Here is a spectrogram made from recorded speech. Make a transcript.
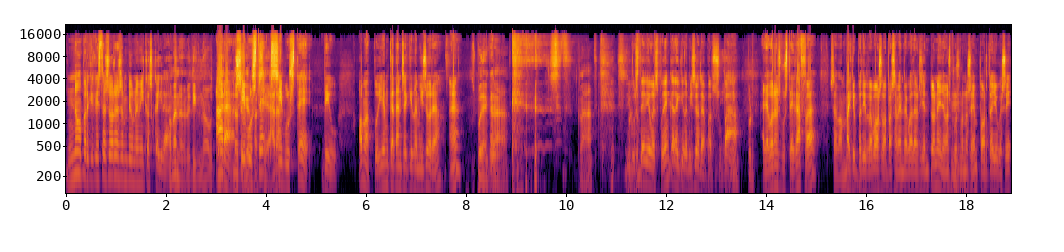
No, perquè a aquestes hores em ve una mica escairat. Home, no li dic, no té, ara, no té si, vostè, ser ara. si vostè diu home, podríem quedar-nos aquí a l'emissora, eh? Es podem quedar. Clar. Si Portem- vostè diu, ens podem quedar aquí a l'emissora per sopar, por- llavors vostè agafa, se me'n va aquí el petit reboç a la plaça Vendre 4 Argentona i llavors, Mm. doncs, no sé, em porta, jo que sé,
